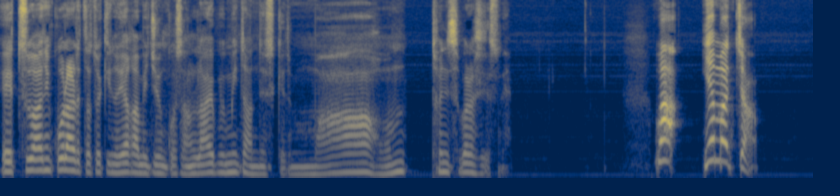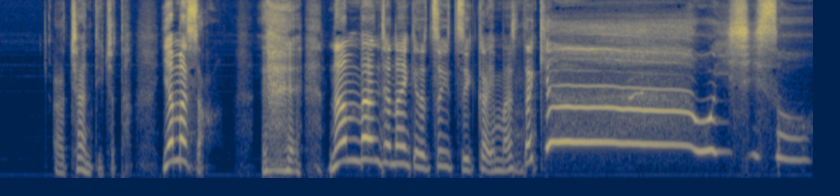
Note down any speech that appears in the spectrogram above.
えー、ツアーに来られた時の八神純子さんライブ見たんですけどまあ本当に素晴らしいですね。わ山ちゃん。あちゃんって言っちゃった。山さん、えー、南蛮じゃないけどついつい買いました。キャー！美味しそう。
